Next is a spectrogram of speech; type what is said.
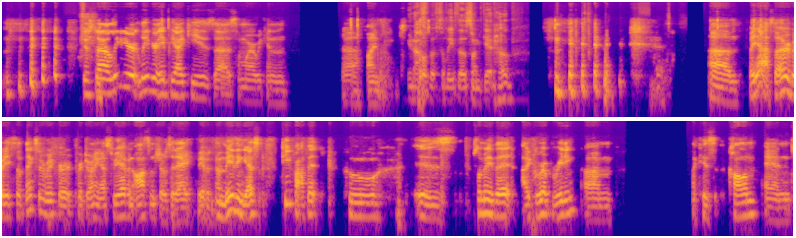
Just uh, leave your leave your API keys uh, somewhere we can uh, find them. You're not supposed to leave those on GitHub. Um, but yeah, so everybody, so thanks everybody for for joining us. We have an awesome show today. We have an amazing guest, TProphet, who is somebody that I grew up reading, um, like his column and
